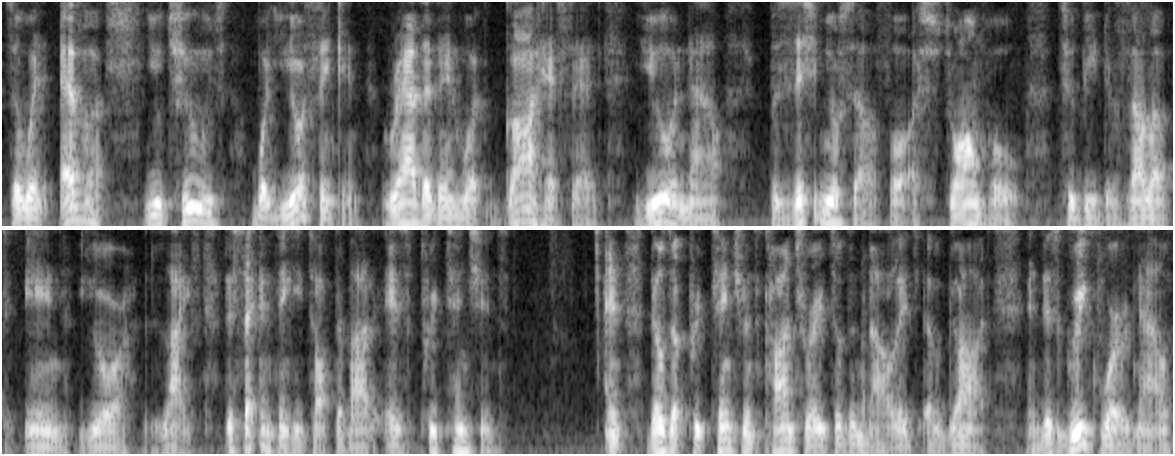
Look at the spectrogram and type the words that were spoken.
So whenever you choose what you're thinking rather than what God has said, you are now position yourself for a stronghold to be developed in your life. The second thing he talked about is pretensions. And those are pretensions contrary to the knowledge of God. And this Greek word now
